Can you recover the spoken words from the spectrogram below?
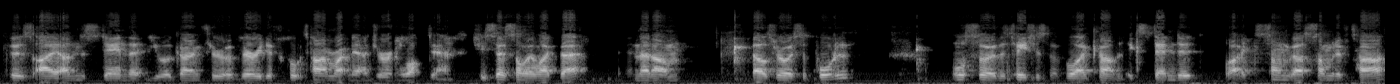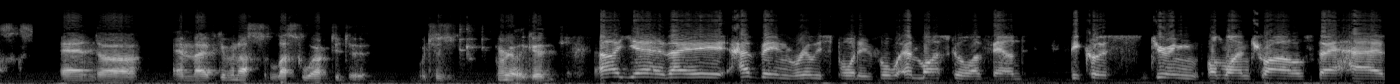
because I understand that you are going through a very difficult time right now during lockdown. She said something like that, and that um that was really supportive. Also, the teachers have like um, extended like some of our summative tasks, and uh, and they've given us less work to do, which is really good. Uh, yeah, they have been really supportive. Well, at my school, I've found because during online trials, they had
